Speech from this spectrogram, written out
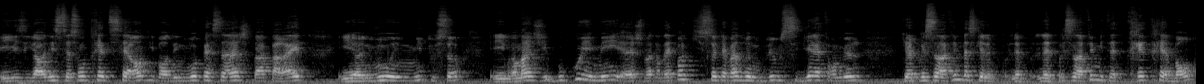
Et il va y avoir des situations très différentes, il va y avoir des nouveaux personnages qui vont apparaître, et un nouveau ennemi, tout ça. Et vraiment j'ai beaucoup aimé, euh, je m'attendais pas qu'il soit capable de renouveler aussi bien la formule que le précédent film parce que le, le- le précédent film était très très bon,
